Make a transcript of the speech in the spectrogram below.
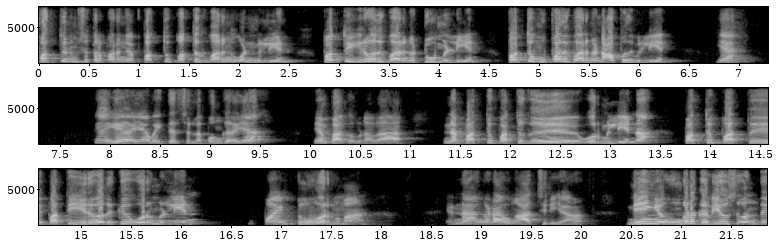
பத்து நிமிஷத்துல பாருங்க பத்து பத்துக்கு பாருங்க ஒன் மில்லியன் பத்து இருபதுக்கு பாருங்க டூ மில்லியன் பத்து முப்பதுக்கு பாருங்க நாற்பது மில்லியன் ஏன்? ஏன் ஏன் ஏன் வைத்தறிச்சல்ல பொங்குற ஏன்? ஏன் பார்க்கக்கூடாதா என்ன பத்து பத்துக்கு ஒரு மில்லியன்னா பத்து பத்து பத்து இருபதுக்கு ஒரு மில்லியன் பாயிண்ட் டூ வரணுமா? என்னங்கடா அவங்க ஆச்சரியம்? நீங்க உங்களுக்கு வியூஸ் வந்து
